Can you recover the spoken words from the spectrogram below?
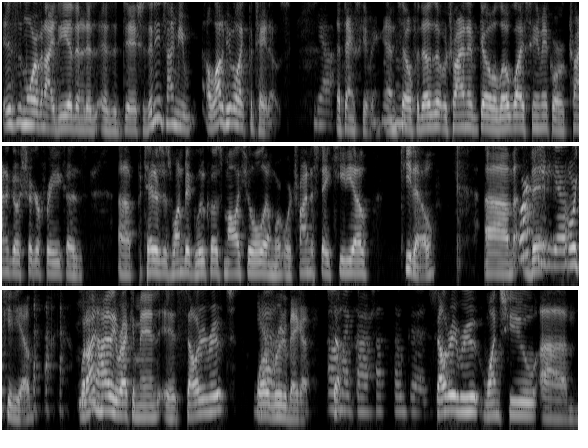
this is more of an idea than it is as a dish. Is anytime you, a lot of people like potatoes Yeah. at Thanksgiving. And Mhm. so for those that were trying to go low glycemic or trying to go sugar free, because uh, potatoes is one big glucose molecule, and we're, we're trying to stay keto, keto, um, Or the- keto. or keto. what I highly recommend is celery root or Yes. rutabaga. Oh my gosh, that's so good. celery root once you um,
